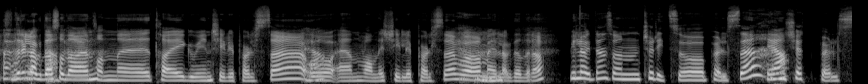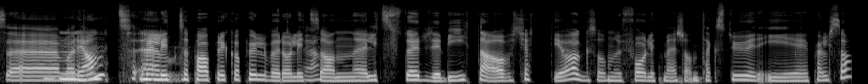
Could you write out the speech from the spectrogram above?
Så dere lagde altså da en sånn eh, thai green chilipølse og en vanlig chilipølse. Hva mer lagde dere da? Vi lagde en sånn chorizo-pølse. Ja. En kjøttpølsevariant. Med litt paprikapulver og litt Ja. sånn eh, litt større biter av kjøtt i òg, sånn du får litt mer sånn tekstur i pølsa.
